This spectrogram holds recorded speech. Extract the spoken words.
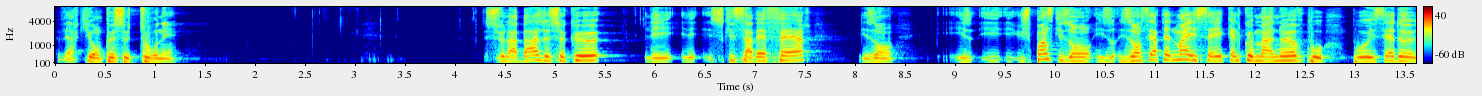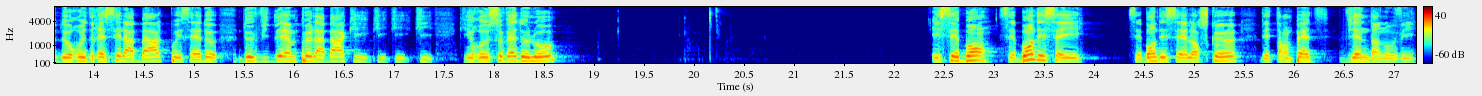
vers qui on peut se tourner sur la base de ce que ce qu'ils savaient faire, ils ont, je pense qu'ils ont, ils, ont certainement essayé quelques manœuvres pour, pour essayer de, redresser la barque, pour essayer de, de, vider un peu la barque qui, qui, qui, qui recevait de l'eau. Et c'est bon, c'est bon d'essayer. C'est bon d'essayer lorsque des tempêtes viennent dans nos vies.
